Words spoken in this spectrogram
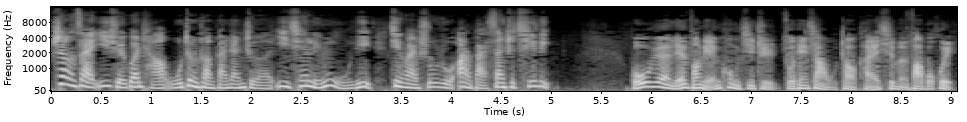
尚在医学观察无症状感染者一千零五例，境外输入二百三十七例。国务院联防联控机制昨天下午召开新闻发布会，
